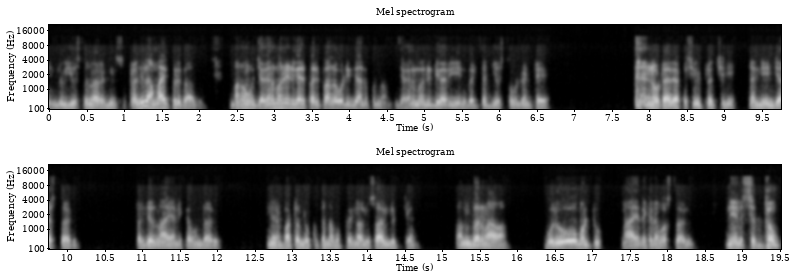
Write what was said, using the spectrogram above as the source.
ఎందుకు చేస్తున్నారో తెలుసు. ప్రజలు అమాయకులు కాదు. మనం జగన్మోహన్ రెడ్డి గారి పరిపాలన కూడా ఇదే అనుకున్నాం. జగన్మోహన్ రెడ్డి గారు ఏది పడితే అది చేస్తూ ఉంటుంటే నూట యాభై ఒక్క సీట్లు వచ్చినాయి. నన్ను ఏం చేస్తారు? ప్రజలు నాయానికే ఉన్నారు. నేను బట్టలు నొక్కుతున్నా ముప్పై నాలుగు సార్లు నొక్కాను. అందరు నా బొలోమంటూ నాయనకనే వస్తారు. నేను సిద్ధం.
